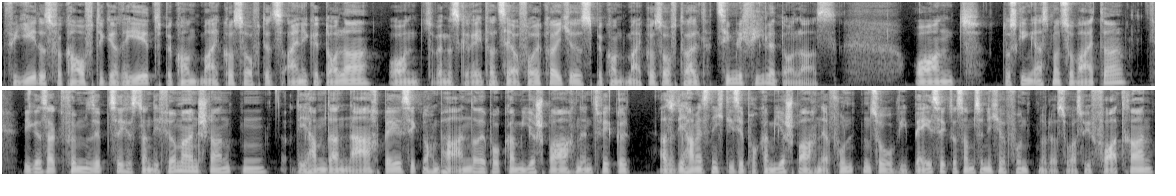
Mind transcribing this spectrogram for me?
für jedes verkaufte Gerät bekommt Microsoft jetzt einige Dollar und wenn das Gerät halt sehr erfolgreich ist, bekommt Microsoft halt ziemlich viele Dollars. Und das ging erstmal so weiter. Wie gesagt, 75 ist dann die Firma entstanden. Die haben dann nach Basic noch ein paar andere Programmiersprachen entwickelt. Also die haben jetzt nicht diese Programmiersprachen erfunden, so wie Basic, das haben sie nicht erfunden oder sowas wie Fortran,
